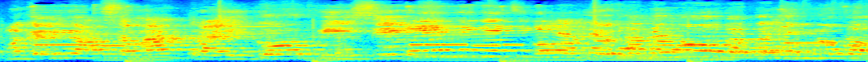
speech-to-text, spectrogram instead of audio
Magaling ako sa math, trigo, physics. Sige, sige, sige Oh, lang. yun. Sabi mo ba talino ka?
